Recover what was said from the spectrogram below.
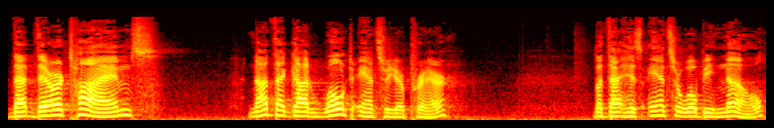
that there are times, not that God won't answer your prayer, but that his answer will be no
